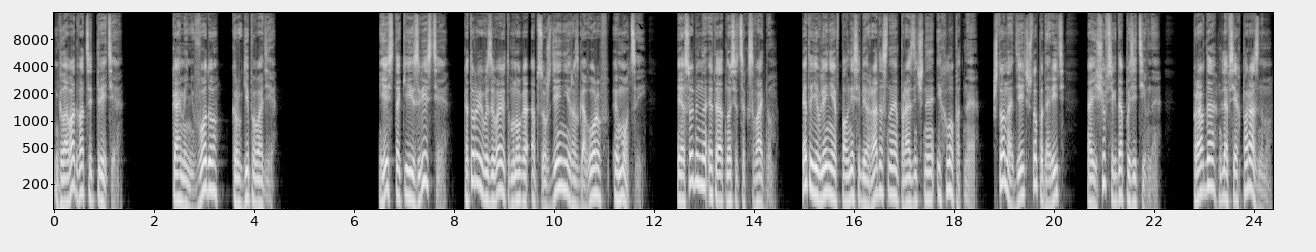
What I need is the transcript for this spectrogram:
Глава 23. Камень в воду, круги по воде. Есть такие известия, которые вызывают много обсуждений, разговоров, эмоций. И особенно это относится к свадьбам. Это явление вполне себе радостное, праздничное и хлопотное. Что надеть, что подарить, а еще всегда позитивное. Правда, для всех по-разному.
